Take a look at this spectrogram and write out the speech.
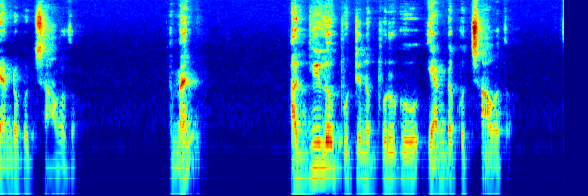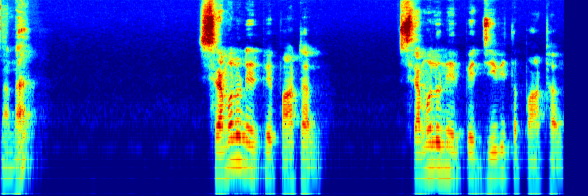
ఎండకు చావదు. మీన్ అగ్నిలో పుట్టిన పురుగు ఎండకు చావదు. నాన్న? శ్రమలు నేర్పే పాఠాలు శ్రమలు నేర్పే జీవిత పాఠాలు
